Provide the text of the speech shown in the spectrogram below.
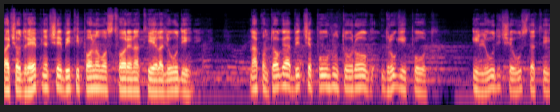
pa će od repnjače biti ponovo stvorena tijela ljudi. Nakon toga bit će puhnuto u rog drugi put i ljudi će ustati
